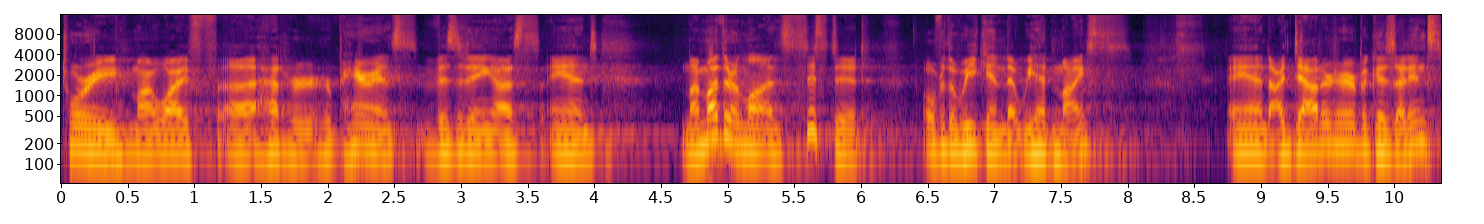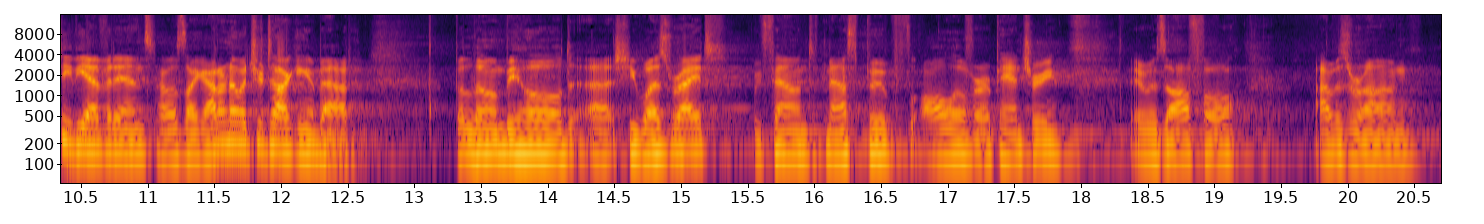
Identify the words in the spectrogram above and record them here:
Tori, my wife, uh, had her, her parents visiting us, and my mother in law insisted over the weekend that we had mice. And I doubted her because I didn't see the evidence. I was like, I don't know what you're talking about. But lo and behold, uh, she was right. We found mouse poop all over our pantry. It was awful. I was wrong.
